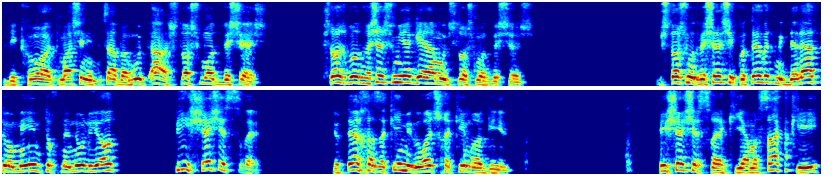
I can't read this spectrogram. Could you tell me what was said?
לקרוא את מה שנמצא בעמוד, אה, 306. 306, מי יגיע לעמוד 306? ב-306 היא כותבת מגדלי התאומים תוכננו להיות פי 16 יותר חזקים מגורד שחקים רגיל. פי 16 כי המסאקי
